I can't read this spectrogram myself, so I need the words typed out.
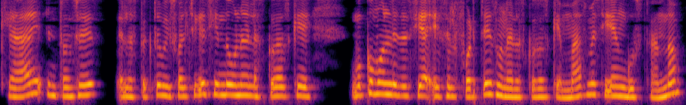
que hay, entonces el aspecto visual sigue siendo una de las cosas que, como les decía, es el fuerte, es una de las cosas que más me siguen gustando,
